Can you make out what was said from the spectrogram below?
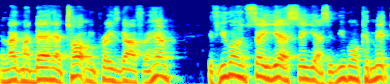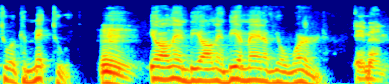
And like my dad had taught me, praise God for him. If you're gonna say yes, say yes. If you're gonna commit to it, commit to it. Mm. Be all in, be all in. Be a man of your word. Amen.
